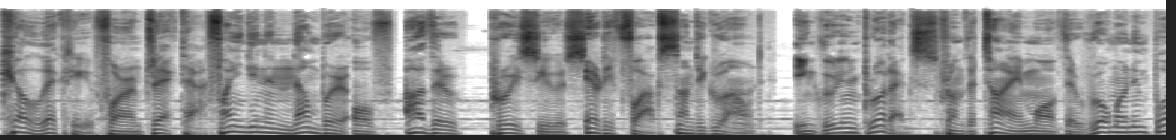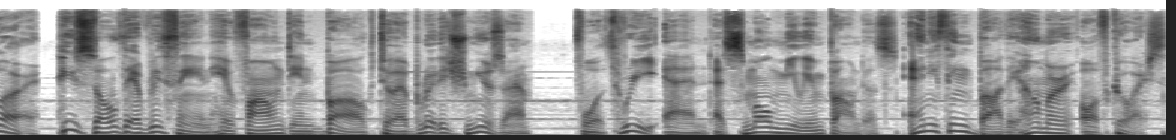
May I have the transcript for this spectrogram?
collective farm tractor, finding a number of other precious artifacts underground, including products from the time of the Roman Empire. He sold everything he found in bulk to a British museum for three and a small million pounds. Anything but the hammer, of course.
